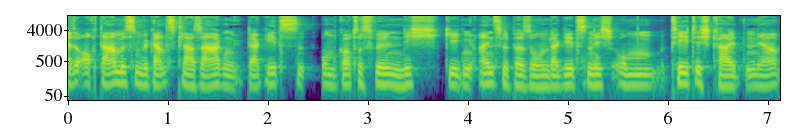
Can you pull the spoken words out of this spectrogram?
Also auch da müssen wir ganz klar sagen, da geht's um Gottes Willen nicht gegen Einzelpersonen, da geht's nicht um Tätigkeiten, ja.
